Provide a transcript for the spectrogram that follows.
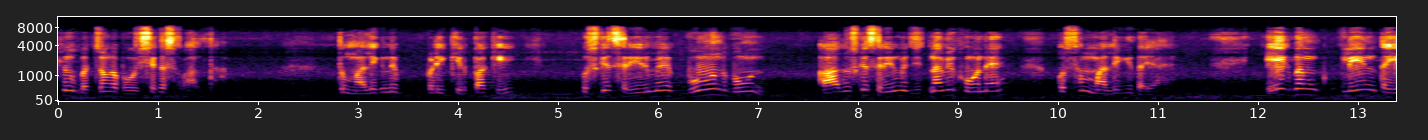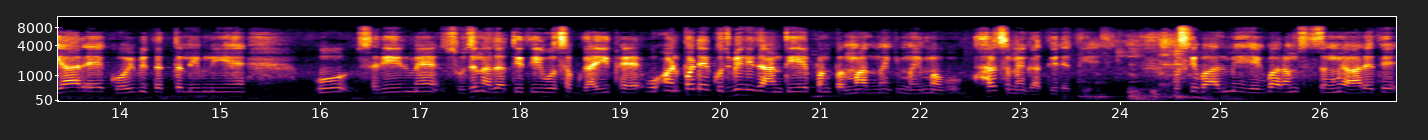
क्योंकि बच्चों का भविष्य का सवाल था। तो मालिक ने बड़ी कृपा की उसके शरीर में बूंद बूंद, आज उसके शरीर में जितना भी खून है, वो सब मालिक की दया है। एकदम क्लीन तैयार है, कोई भी तकलीफ़ नहीं है। वो शरीर में सूजन आ जाती थी, वो सब गायब है। वो अनपढ़ है, कुछ भी नहीं जानती है, पर परमात्मा की महिमा वो हर समय गाती रहती है। उसके बाद में एक बार हम सत्संग में आ रहे थे,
